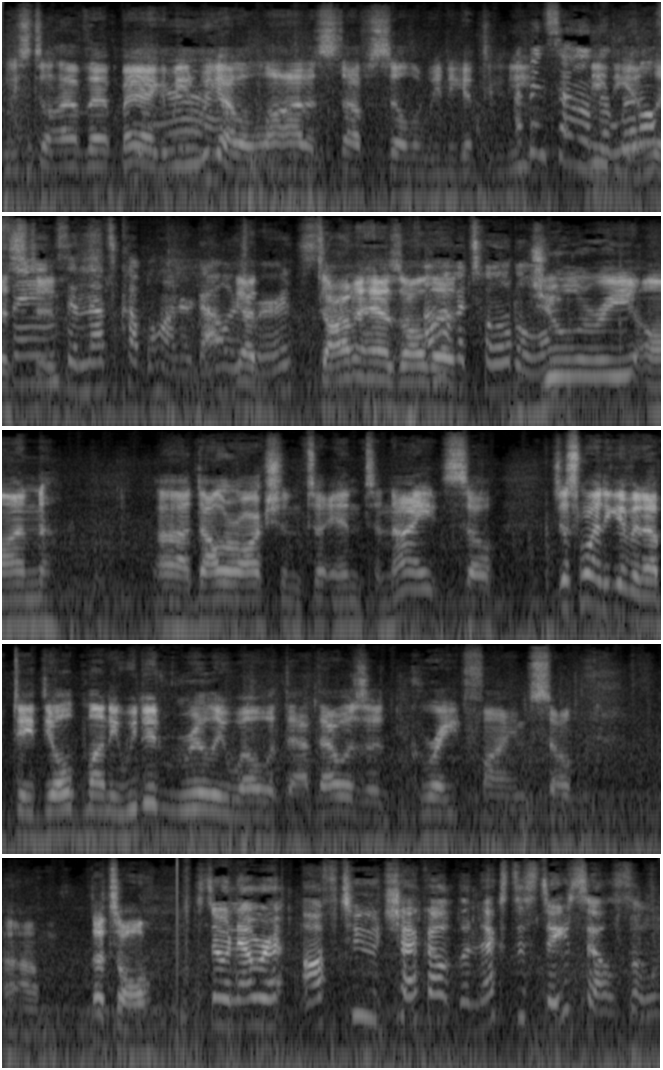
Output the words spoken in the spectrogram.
We still have that bag. I mean we got a lot of stuff still that we need to get to need, I've been selling the little things, and that's a couple hundred dollars Yeah, worth. Donna has all I'll the total. jewelry on uh, dollar auction to end tonight. So just wanted to give an update. The old money, we did really well with that. That was a great find. So um, that's all. So now we're off to check out the next estate sale. So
